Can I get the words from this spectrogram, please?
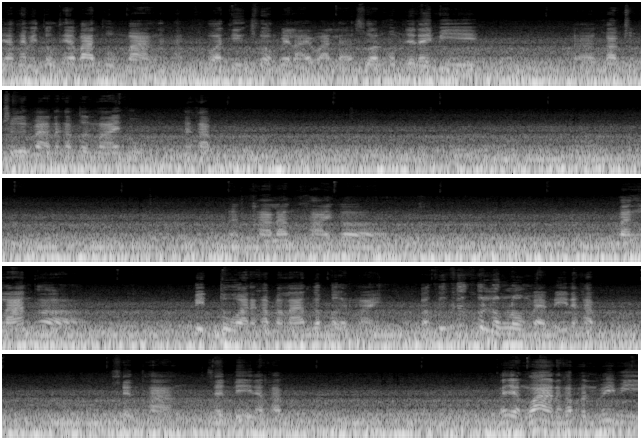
อยากให้ไปตกแถวบ้านผมบ้างนะครับเพราะว่าทิ้งช่วงไปหลายวันแล้ว ส่วนผมจะได้มีความชุ่มชื้นบ้างนะครับต้นไม้ผมนะครับร้านค้าร้านขายก็ บางร้านก็ปิดตัวนะครับบางร้านก็เปิดใหม่ ก็คือคือคุณลงลงๆแบบนี้นะครับ เส้นทางเส้นนี้นะครับก็อย่างว่านะครับมันไม่มี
